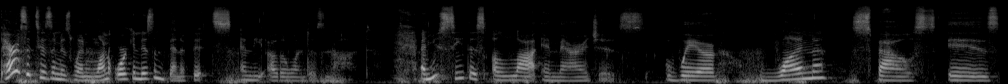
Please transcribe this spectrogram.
Parasitism is when one organism benefits and the other one does not. And you see this a lot in marriages where one spouse is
